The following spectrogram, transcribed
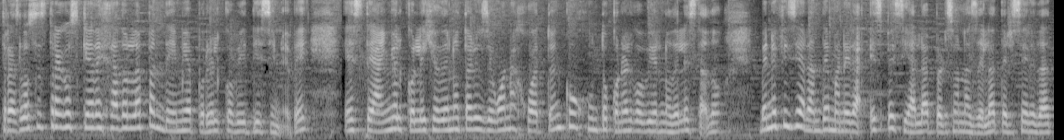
Tras los estragos que ha dejado la pandemia por el COVID-19, este año el Colegio de Notarios de Guanajuato, en conjunto con el gobierno del estado, beneficiarán de manera especial a personas de la tercera edad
